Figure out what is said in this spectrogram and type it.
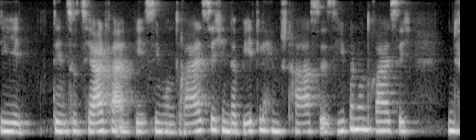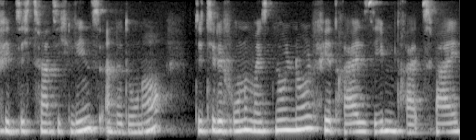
die, den Sozialverein B37 in der Bethlehemstraße 37 in 4020 Linz an der Donau. Die Telefonnummer ist 0043732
